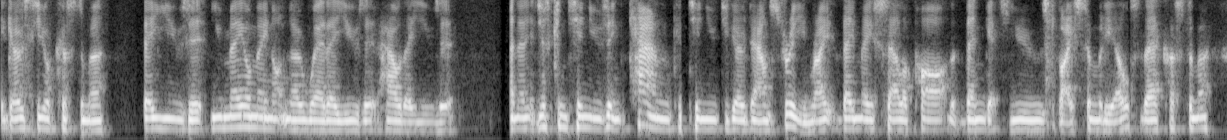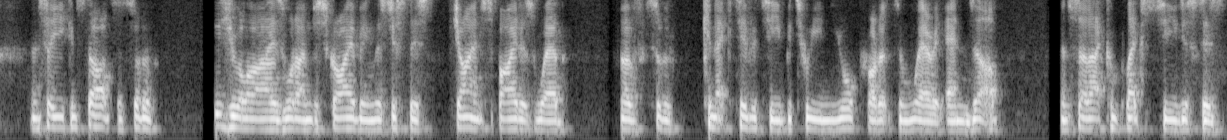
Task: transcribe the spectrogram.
it goes to your customer, they use it, you may or may not know where they use it, how they use it, and then it just continues and can continue to go downstream, right? They may sell a part that then gets used by somebody else, their customer. And so you can start to sort of visualize what I'm describing. There's just this giant spider's web of sort of connectivity between your product and where it ends up. And so that complexity just is,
